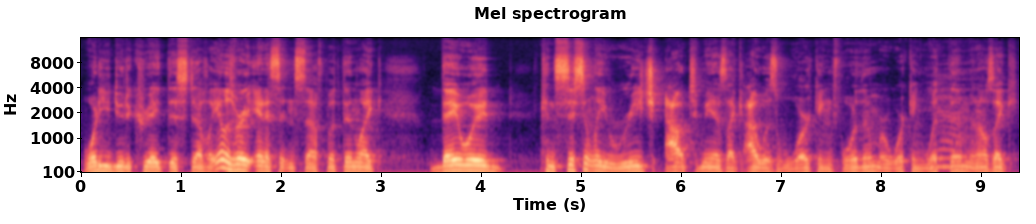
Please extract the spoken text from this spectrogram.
What do you do to create this stuff?" Like it was very innocent and stuff. But then like they would consistently reach out to me as like I was working for them or working with them, and I was like,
